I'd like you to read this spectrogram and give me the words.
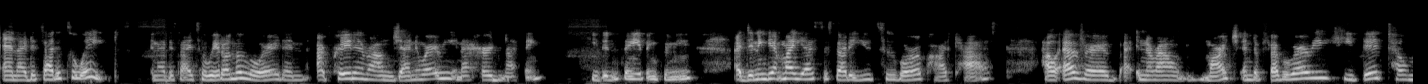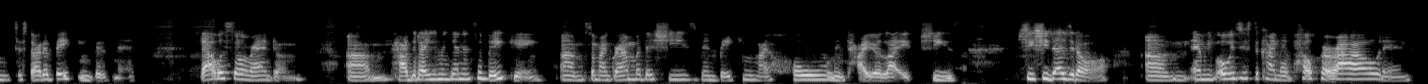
And I decided to wait. And I decided to wait on the Lord. And I prayed around January and I heard nothing. He didn't say anything to me. I didn't get my yes to start a YouTube or a podcast. However, in around March, end of February, he did tell me to start a baking business. That was so random. Um, how did I even get into baking? Um, so my grandmother, she's been baking my whole entire life. She's she she does it all. Um, and we've always used to kind of help her out and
